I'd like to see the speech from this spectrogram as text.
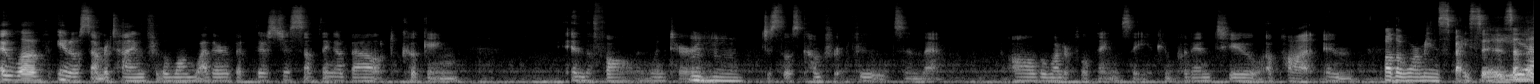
I love you know summertime for the warm weather, but there's just something about cooking in the fall and winter, hmm just those comfort foods, and that all the wonderful things that you can put into a pot and All the warming spices and the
